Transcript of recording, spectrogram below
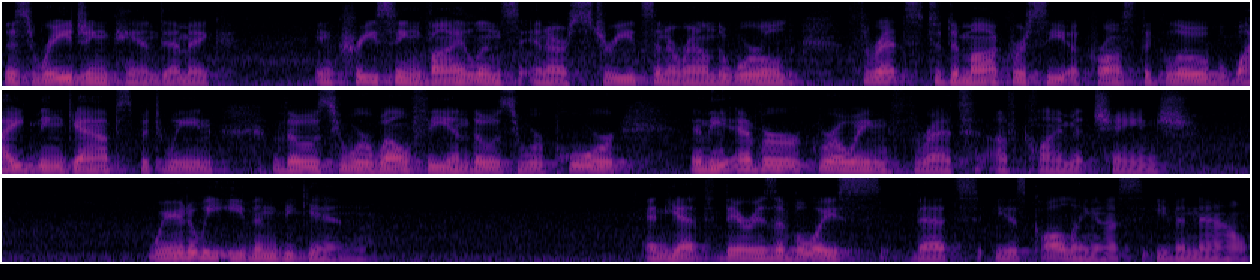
This raging pandemic, increasing violence in our streets and around the world, threats to democracy across the globe, widening gaps between those who are wealthy and those who are poor, and the ever growing threat of climate change. Where do we even begin? And yet, there is a voice that is calling us even now.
